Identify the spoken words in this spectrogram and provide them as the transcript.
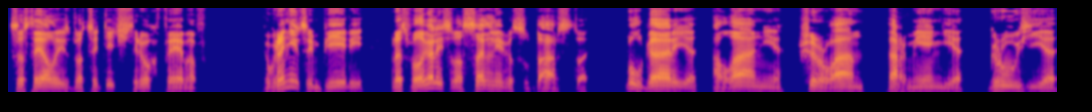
состояло из 24 фемов, у границ империи располагались вассальные государства Булгария, Алания, Ширван, Армения, Грузия,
